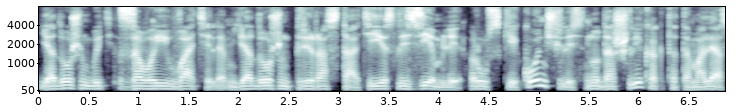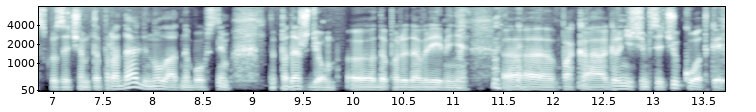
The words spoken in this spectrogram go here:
Я должен быть завоевателем. Я должен прирастать. И если земли русские кончились, ну, дошли как-то там Аляску зачем-то продали, ну, ладно, бог с ним, подождем подождем э, до поры до времени, э, пока ограничимся Чукоткой,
